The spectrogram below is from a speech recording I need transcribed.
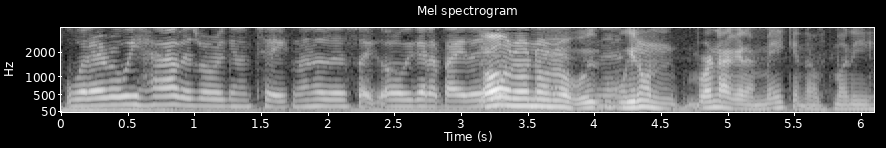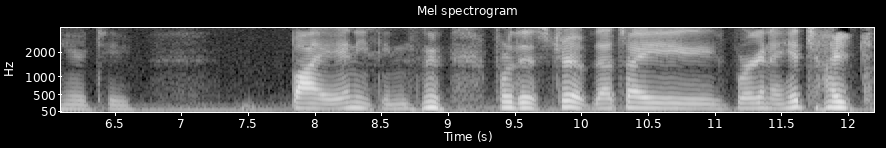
Whatever we have is what we're gonna take. None of this like, oh, we gotta buy this. Oh no and no no! We we don't. We're not gonna make enough money here to buy anything for this trip. That's why we're gonna hitchhike.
